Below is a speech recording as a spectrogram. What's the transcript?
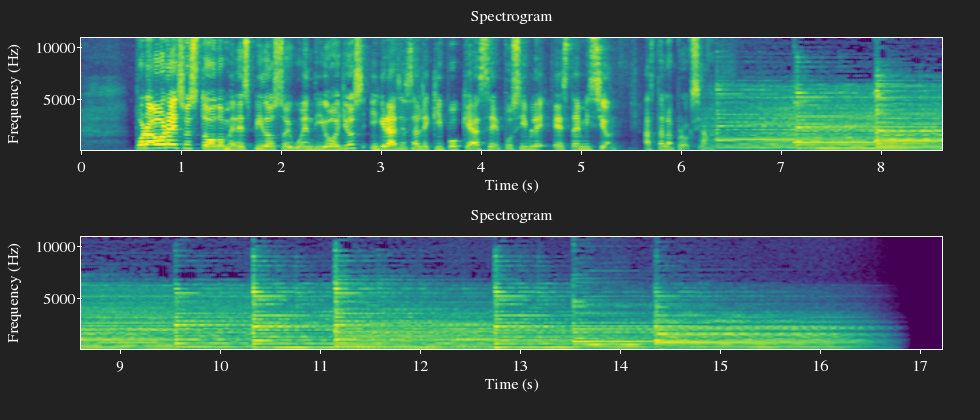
Por ahora eso es todo, me despido, soy Wendy Hoyos y gracias al equipo que hace posible esta emisión. Hasta la próxima.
